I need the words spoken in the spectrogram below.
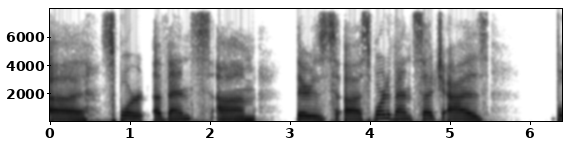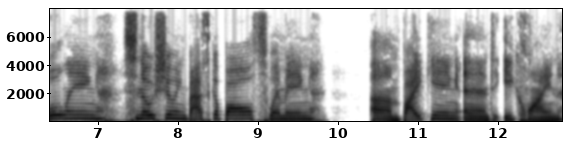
uh, sport events. Um, there's uh, sport events such as bowling, snowshoeing, basketball, swimming, um, biking, and equine.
